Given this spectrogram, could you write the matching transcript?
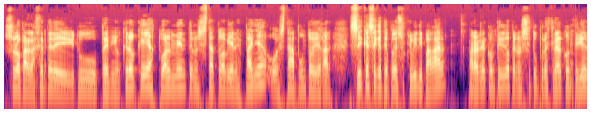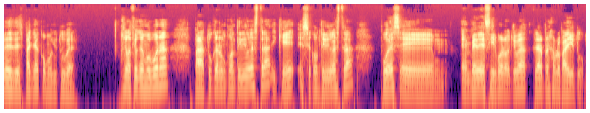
solo para la gente de YouTube Premium. Creo que actualmente no sé está todavía en España o está a punto de llegar. Sí que sé que te puedes suscribir y pagar para ver el contenido, pero no sé si tú puedes crear contenido desde España como youtuber. Es una opción que es muy buena para tú crear un contenido extra y que ese contenido extra, pues, eh, en vez de decir, bueno, yo voy a crear, por ejemplo, para YouTube,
